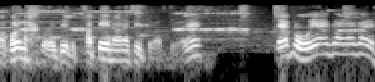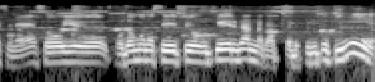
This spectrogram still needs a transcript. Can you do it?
まあ、これもこれ全部家庭の話言ってますけどね。やっぱ親側がですね、そういう子供の成長を受け入れられなかったりするときに、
